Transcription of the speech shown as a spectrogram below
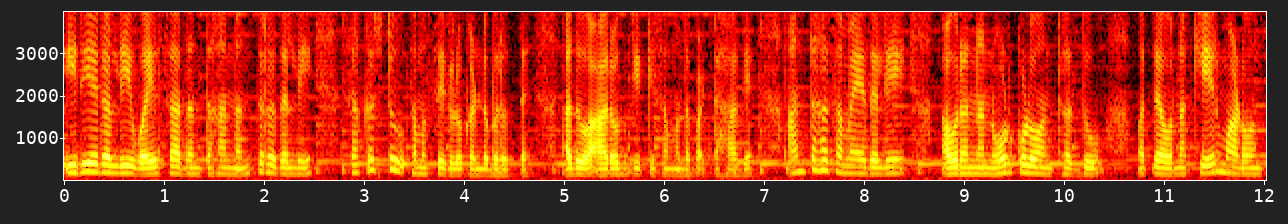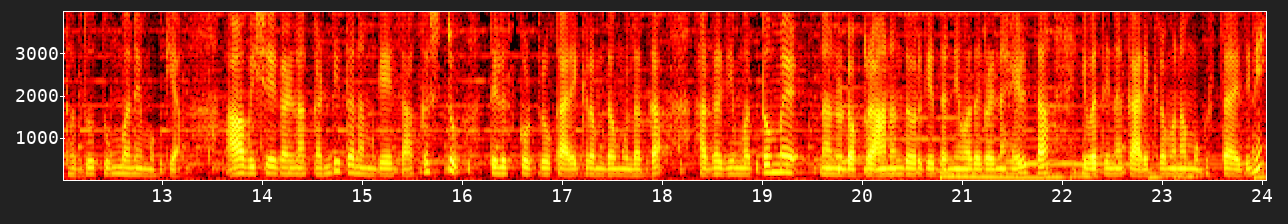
ಹಿರಿಯರಲ್ಲಿ ವಯಸ್ಸಾದಂತಹ ನಂತರದಲ್ಲಿ ಸಾಕಷ್ಟು ಸಮಸ್ಯೆಗಳು ಕಂಡುಬರುತ್ತೆ. ಅದು ಆರೋಗ್ಯಕ್ಕೆ ಸಂಬಂಧಪಟ್ಟ ಹಾಗೆ. ಅಂತಹ ಸಮಯದಲ್ಲಿ ಅವರನ್ನು ನೋಡ್ಕೊಳ್ಳುವಂಥದ್ದು ಮತ್ತು ಅವ್ರನ್ನ ಕೇರ್ ಮಾಡುವಂಥದ್ದು ತುಂಬಾ ಮುಖ್ಯ. ಆ ವಿಷಯಗಳನ್ನ ಖಂಡಿತ ನಮಗೆ ಸಾಕಷ್ಟು ತಿಳಿಸ್ಕೊಟ್ರು ಕಾರ್ಯಕ್ರಮದ ಮೂಲಕ. ಹಾಗಾಗಿ ಮತ್ತೊಮ್ಮೆ ನಾನು ಡಾಕ್ಟರ್ ಆನಂದ್ ಅವರಿಗೆ ಧನ್ಯವಾದಗಳನ್ನ ಹೇಳ್ತಾ ಇವತ್ತಿನ ಕಾರ್ಯಕ್ರಮನ ಮುಗಿಸ್ತಾ ಇದ್ದೀನಿ.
